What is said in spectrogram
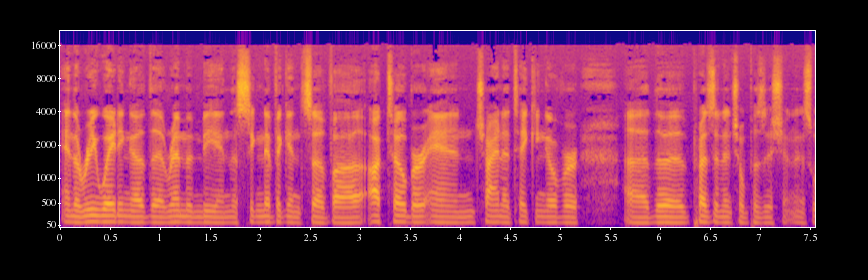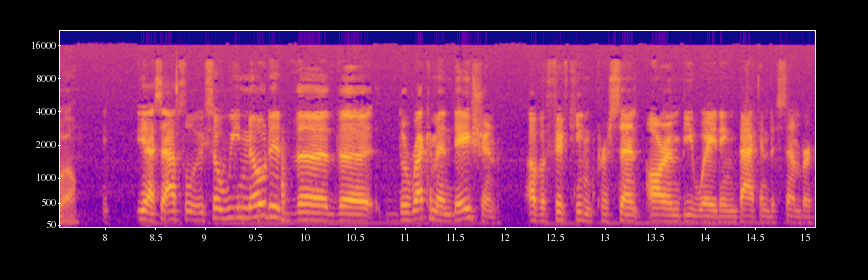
and the reweighting of the renminbi and the significance of uh, October and China taking over uh, the presidential position as well. Yes, absolutely. So we noted the the the recommendation of a 15% RMB weighting back in December.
